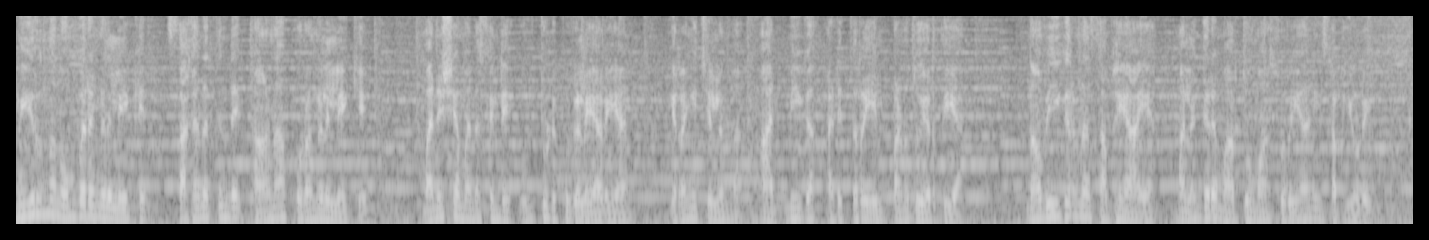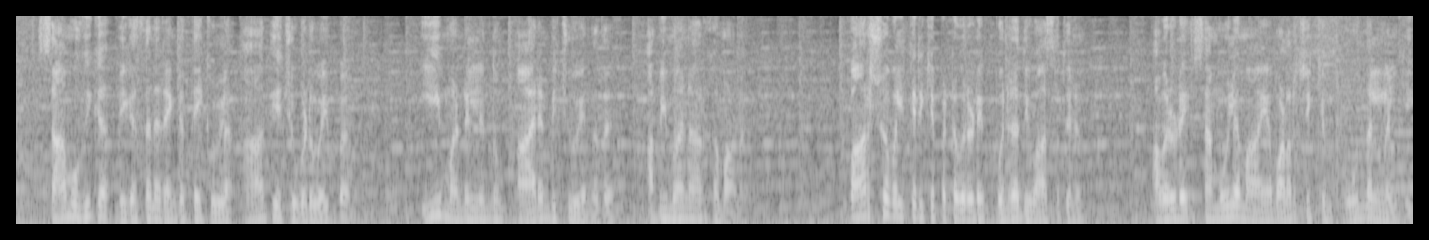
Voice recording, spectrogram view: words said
നീറുന്ന നൊമ്പരങ്ങളിലേക്ക് സഹനത്തിന്റെ കാണാപ്പുറങ്ങളിലേക്ക് മനുഷ്യ മനസ്സിന്റെ ഉൾത്തുടിപ്പുകളെ അറിയാൻ ഇറങ്ങിച്ചെല്ലുന്ന ആത്മീക അടിത്തറയിൽ പണിതുയർത്തിയ നവീകരണ സഭയായ മലങ്കര മാർത്തോമ സുറിയാനി സഭയുടെ സാമൂഹിക വികസന രംഗത്തേക്കുള്ള ആദ്യ ചുവടുവയ്പ് ഈ മണ്ണിൽ നിന്നും ആരംഭിച്ചു എന്നത് അഭിമാനാർഹമാണ്. പാർശ്വവൽക്കരിക്കപ്പെട്ടവരുടെ പുനരധിവാസത്തിനും അവരുടെ സമൂലമായ വളർച്ചയ്ക്കും ഊന്നൽ നൽകി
